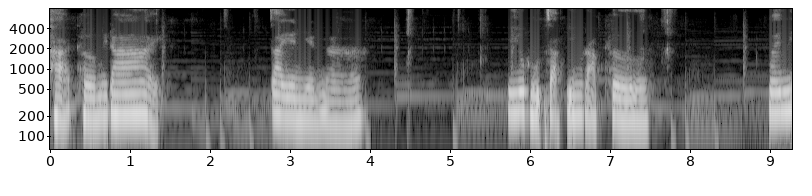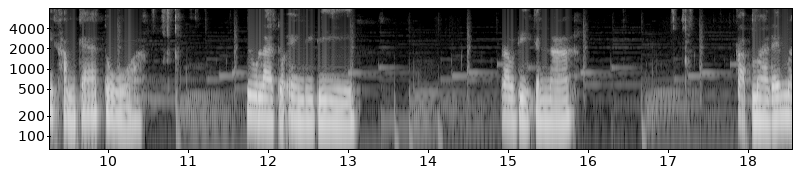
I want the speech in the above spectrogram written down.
ขาดเธอไม่ได้ ใจเย็นๆนะยิ่งรู้จักยิ่งรักเธอ ไม่มีคำแก้ตัว ดูแลตัวเองดีๆ เราดีกันนะ กลับมาได้ไหม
